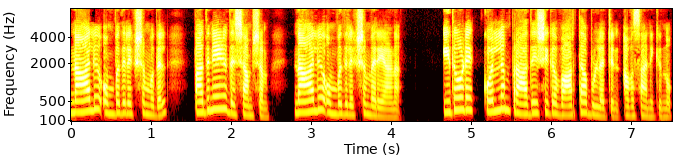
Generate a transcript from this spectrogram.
നാല് ഒമ്പത് ലക്ഷം മുതൽ പതിനേഴ് ദശാംശം നാല് ഒമ്പത് ലക്ഷം വരെയാണ്. ഇതോടെ കൊല്ലം പ്രാദേശിക വാർത്താ ബുള്ളറ്റിൻ അവസാനിക്കുന്നു.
